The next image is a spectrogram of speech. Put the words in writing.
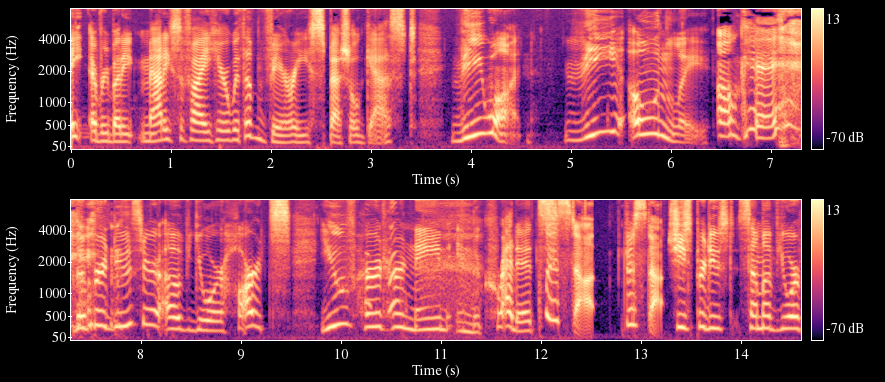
Hey, everybody, Maddie Sofia here with a very special guest. The one, the only, Okay. the producer of Your Hearts. You've heard her name in the credits. Please stop. Just stop. She's produced some of your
